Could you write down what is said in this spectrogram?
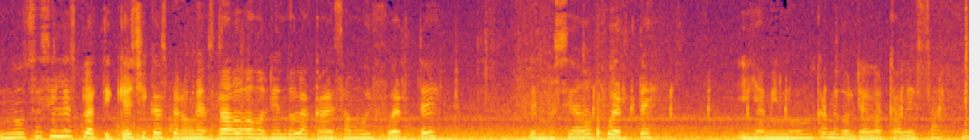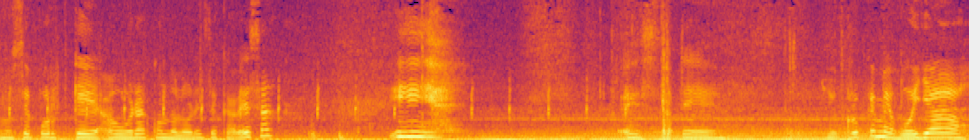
no sé si les platiqué chicas pero me ha estado doliendo la cabeza muy fuerte demasiado fuerte y a mí nunca me dolía la cabeza. No sé por qué ahora con dolores de cabeza. Y este yo creo que me voy a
